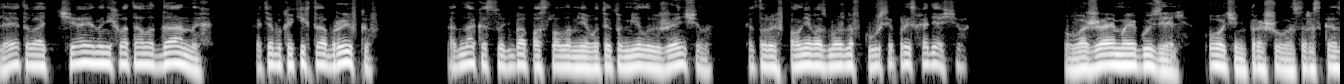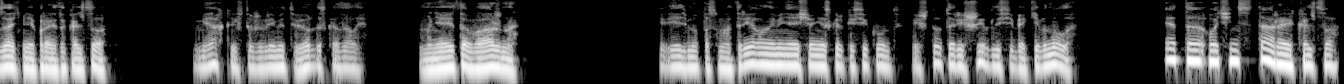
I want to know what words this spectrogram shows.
Для этого отчаянно не хватало данных, хотя бы каких-то обрывков. Однако судьба послала мне вот эту милую женщину, которая вполне возможно в курсе происходящего. «Уважаемая Гузель, очень прошу вас рассказать мне про это кольцо». Мягко и в то же время твердо сказал я. Мне это важно. Ведьма посмотрела на меня еще несколько секунд и, что-то решив для себя, кивнула. «Это очень старое кольцо»,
